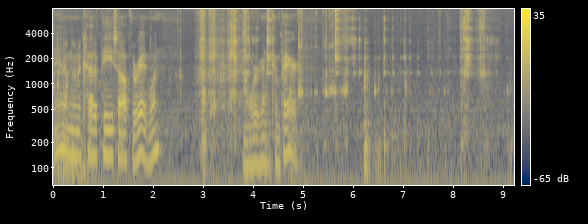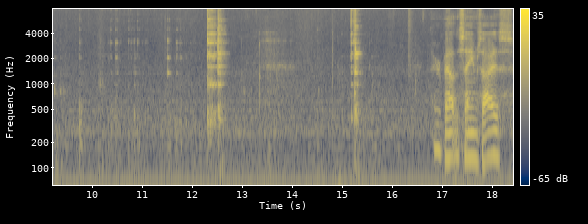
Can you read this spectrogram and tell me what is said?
And I'm going to cut a piece off the red one and we're going to compare. They're about the same size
